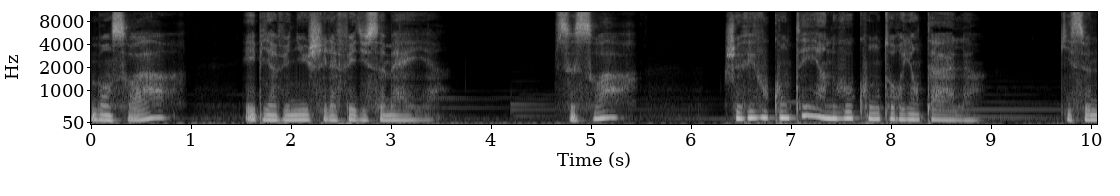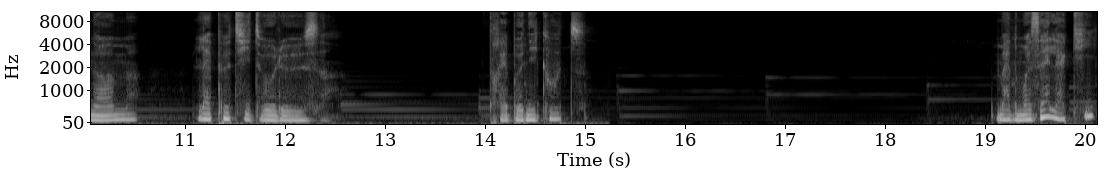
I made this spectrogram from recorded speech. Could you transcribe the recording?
Bonsoir et bienvenue chez la Fée du Sommeil. Ce soir, je vais vous conter un nouveau conte oriental qui se nomme La Petite Voleuse. Très bonne écoute. Mademoiselle Aki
